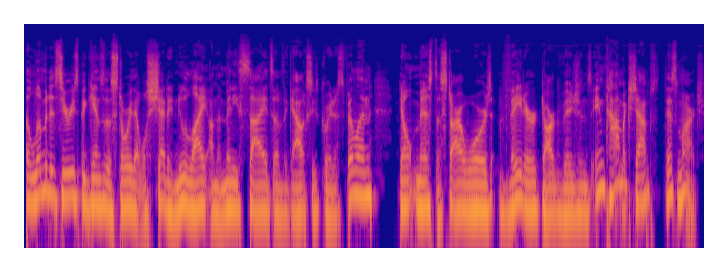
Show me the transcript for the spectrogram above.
The limited series begins with a story that will shed a new light on the many sides of the galaxy's greatest villain. Don't miss the Star Wars Vader Dark Visions in comic shops this March.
